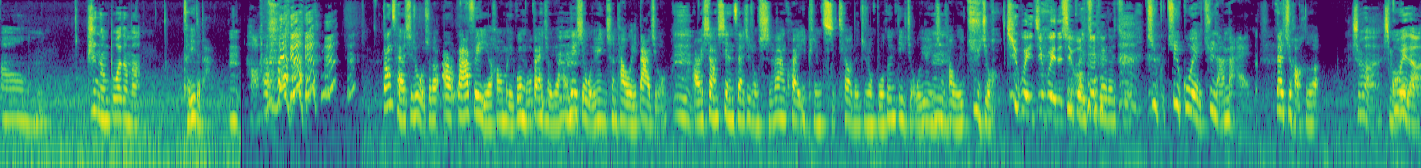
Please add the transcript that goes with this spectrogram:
哦，是能播的吗？可以的吧。嗯，好。刚才其实我说的二拉菲也好，美国摩拜酒也好，那些我愿意称它为大酒。嗯。而像现在这种十万块一瓶起跳的这种勃艮第酒，我愿意称它为巨酒。巨贵巨贵的酒。巨贵巨贵的酒，巨巨贵巨难买，但巨好喝。是吗？什么味道？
